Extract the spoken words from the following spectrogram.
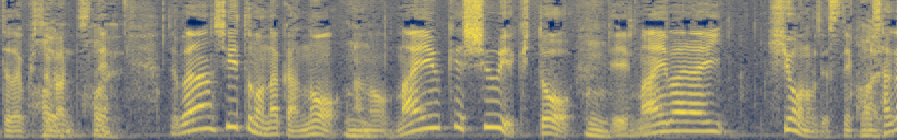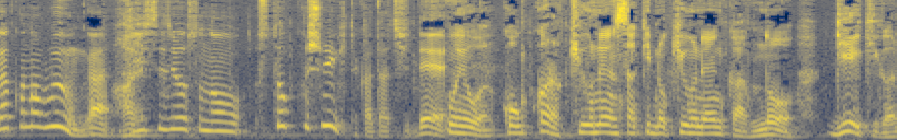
ただく必要があるんですね。はい、でバランスシートの中の,、あの前受け収益と、うん、え前払い費用のですね、この差額の部分が、事実上、そのストック収益という形で、要は、ここから9年先の9年間の利益が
